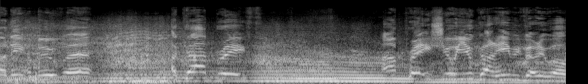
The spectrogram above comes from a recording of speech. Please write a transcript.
I need to move there. I can't breathe. I'm pretty sure you can't hear me very well.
